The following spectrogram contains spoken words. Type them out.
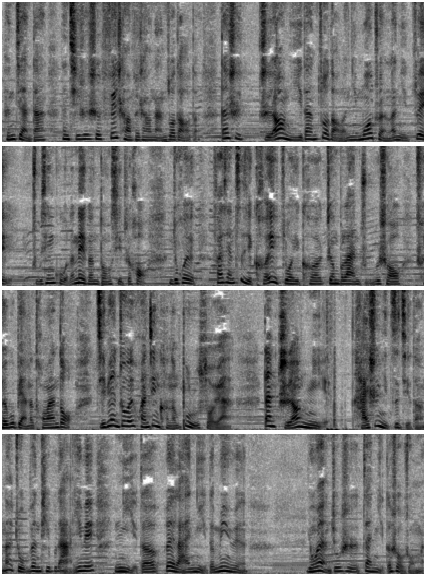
很简单，但其实是非常非常难做到的。但是只要你一旦做到了，你摸准了你最主心骨的那根东西之后，你就会发现自己可以做一颗蒸不烂、煮不熟、锤不扁的铜豌豆，即便周围环境可能不如所愿，但只要你还是你自己的，那就问题不大，因为你的未来、你的命运，永远就是在你的手中嘛。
